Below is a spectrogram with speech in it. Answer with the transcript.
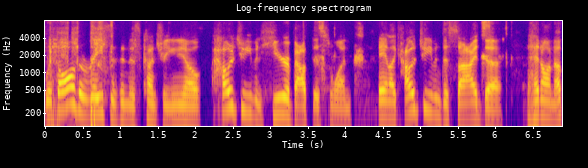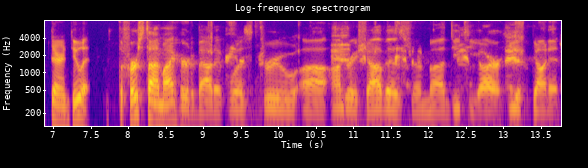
with all the races in this country, you know, how did you even hear about this one? And like, how did you even decide to head on up there and do it? The first time I heard about it was through uh, Andre Chavez from uh, DTR. He had done it,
